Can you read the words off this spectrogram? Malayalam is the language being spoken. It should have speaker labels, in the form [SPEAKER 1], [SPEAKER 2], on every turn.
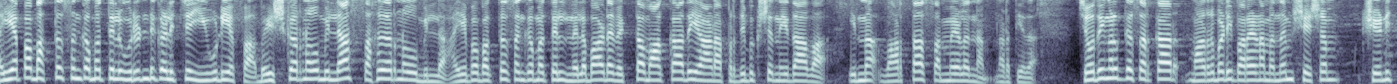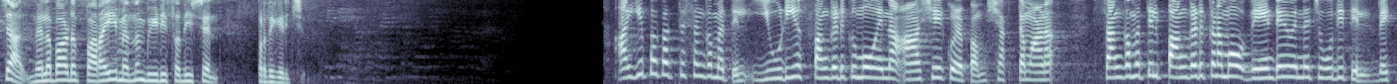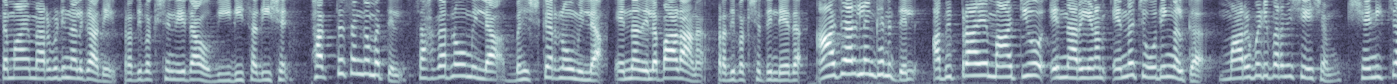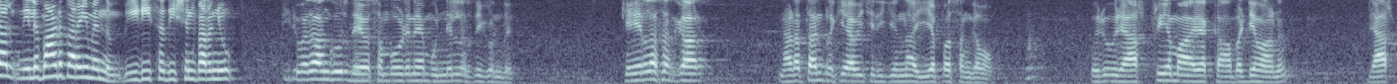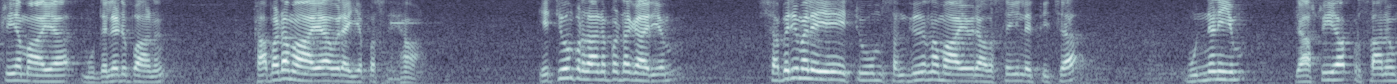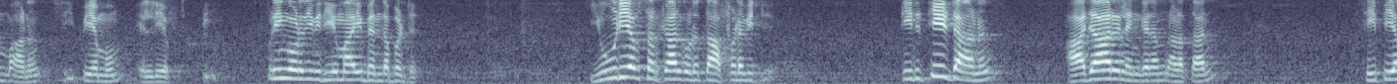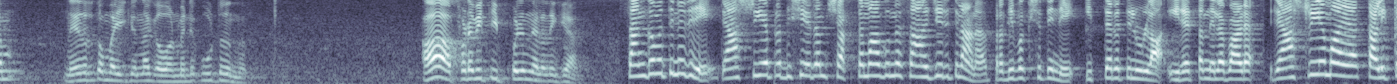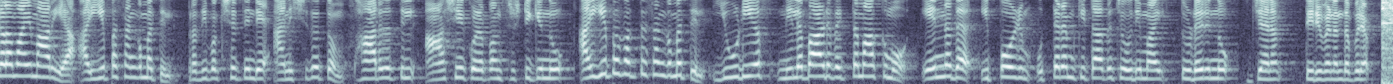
[SPEAKER 1] അയ്യപ്പ ഭക്ത സംഗമത്തിൽ ഉരുണ്ട് കളിച്ച യു ഡി എഫ് ബഹിഷ്കരണവുമില്ല സഹകരണവുമില്ല. അയ്യപ്പ ഭക്ത സംഗമത്തിൽ നിലപാട് വ്യക്തമാക്കാതെയാണ് പ്രതിപക്ഷ നേതാവ് ഇന്ന് വാർത്താ സമ്മേളനം നടത്തിയത്. ചോദ്യങ്ങൾക്ക് സർക്കാർ മറുപടി പറയണമെന്നും ശേഷം ക്ഷണിച്ചാൽ നിലപാട് പറയുമെന്നും വി ഡി സതീശൻ പ്രതികരിച്ചു.
[SPEAKER 2] അയ്യപ്പ ഭക്തസംഗമത്തിൽ യു ഡി എഫ് പങ്കെടുക്കുമോ എന്ന ആശയക്കുഴപ്പം ശക്തമാണ്. സംഗമത്തിൽ പങ്കെടുക്കണമോ വേണ്ടയോ എന്ന ചോദ്യത്തിൽ വ്യക്തമായ മറുപടി നൽകാതെ പ്രതിപക്ഷ നേതാവ് വി ഡി സതീശൻ. ഭക്തസംഗമത്തിൽ സഹകരണവുമില്ല ബഹിഷ്കരണവുമില്ല എന്ന നിലപാടാണ് പ്രതിപക്ഷത്തിന്റേത് ആചാരലംഘനത്തിൽ അഭിപ്രായം മാറ്റിയോ എന്നറിയണം എന്ന ചോദ്യങ്ങൾക്ക് മറുപടി പറഞ്ഞ ശേഷം ക്ഷണിച്ചാൽ നിലപാട് പറയുമെന്നും വി ഡി സതീശൻ പറഞ്ഞു.
[SPEAKER 3] തിരുവിതാംകൂർ ദേവസ്വം ബോർഡിനെ മുന്നിൽ നിർത്തിക്കൊണ്ട് കേരള സർക്കാർ നടത്താൻ പ്രഖ്യാപിച്ചിരിക്കുന്ന അയ്യപ്പ സംഗമം. ഒരു രാഷ്ട്രീയമായ കാപഢ്യമാണ് രാഷ്ട്രീയമായ മുതലെടുപ്പാണ് കപടമായ ഒരു അയ്യപ്പ സ്നേഹമാണ്. ഏറ്റവും പ്രധാനപ്പെട്ട കാര്യം ശബരിമലയെ ഏറ്റവും സങ്കീർണമായ ഒരു അവസ്ഥയിൽ എത്തിച്ച മുന്നണിയും രാഷ്ട്രീയ പ്രസ്ഥാനവുമാണ് സി പി എമ്മും എൽ ഡി എഫും. സുപ്രീം കോടതി വിധിയുമായി ബന്ധപ്പെട്ട് യു ഡി എഫ് സർക്കാർ കൊടുത്ത അഫിഡവിറ്റ് തിരുത്തിയിട്ടാണ് ആചാര ലംഘനം നടത്താൻ സി പി എം നേതൃത്വം വഹിക്കുന്ന ഗവൺമെന്റ് കൂട്ടുനിന്നത്. ആ അഫിഡവിറ്റ് ഇപ്പോഴും നിലനിൽക്കുകയാണ്.
[SPEAKER 2] സംഗമത്തിനെതിരെ രാഷ്ട്രീയ പ്രതിഷേധം ശക്തമാകുന്ന സാഹചര്യത്തിലാണ് പ്രതിപക്ഷത്തിന്റെ ഇത്തരത്തിലുള്ള ഇരട്ട നിലപാട്. രാഷ്ട്രീയമായ കളിക്കളമായി മാറിയ അയ്യപ്പ സംഗമത്തിൽ പ്രതിപക്ഷത്തിന്റെ അനിശ്ചിതത്വം ഭാരതത്തിൽ ആശയക്കുഴപ്പം സൃഷ്ടിക്കുന്നു. അയ്യപ്പ ഭക്ത സംഗമത്തിൽ യു ഡി എഫ് നിലപാട് വ്യക്തമാക്കുമോ എന്നത് ഇപ്പോഴും ഉത്തരം കിട്ടാത്ത ചോദ്യമായി തുടരുന്നു. ജനം തിരുവനന്തപുരം.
